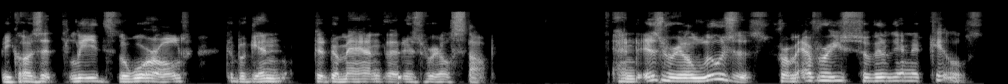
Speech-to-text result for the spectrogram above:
because it leads the world to begin to demand that Israel stop. And Israel loses from every civilian it kills.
